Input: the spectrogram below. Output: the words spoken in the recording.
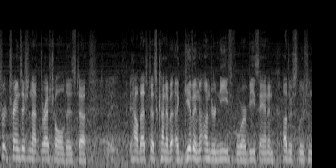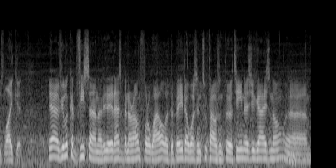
tr transition that threshold as to how that's just kind of a given underneath for vSAN and other solutions like it. Yeah, if you look at vSAN, it has been around for a while. The beta was in 2013, as you guys know. Mm. Um,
